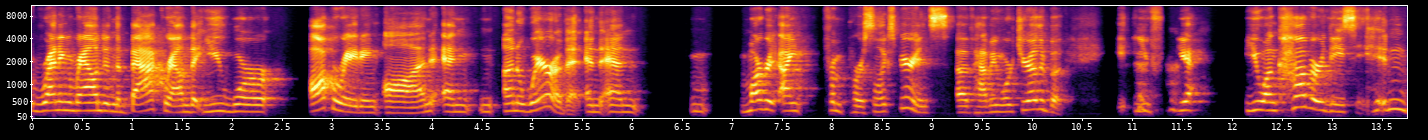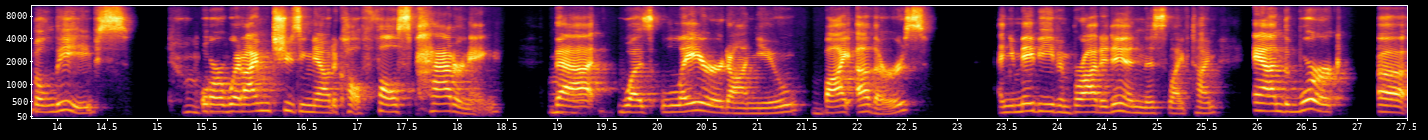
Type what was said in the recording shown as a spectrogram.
running around in the background that you were operating on and unaware of it. And and Margaret, I from personal experience of having worked your other book, you you, you uncover these hidden beliefs, mm-hmm. or what I'm choosing now to call false patterning, mm-hmm. that was layered on you by others, and you maybe even brought it in this lifetime. And the work uh,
